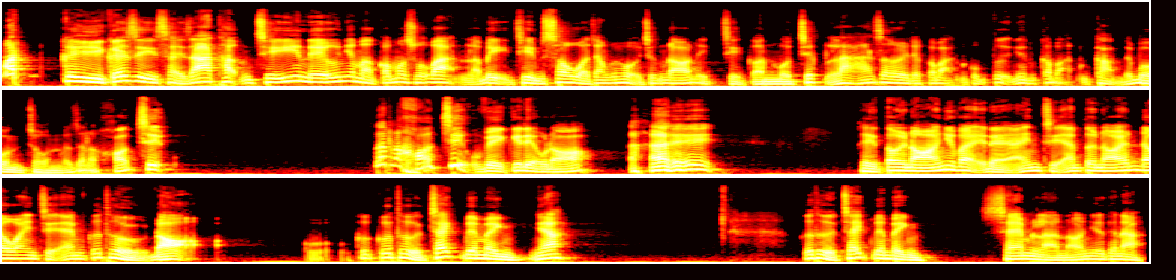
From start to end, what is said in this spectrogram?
bất kỳ cái gì xảy ra, thậm chí nếu như mà có một số bạn là bị chìm sâu ở trong cái hội chứng đó thì chỉ còn một chiếc lá rơi thì các bạn, cũng tự nhiên các bạn cảm thấy bồn chồn và rất là khó chịu. Rất là khó chịu vì cái điều đó. Đấy. Thì tôi nói như vậy để anh chị em, tôi nói đến đâu anh chị em cứ thử đọ, cứ cứ thử trách với mình nhá. Cứ thử trách với mình xem là nó như thế nào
